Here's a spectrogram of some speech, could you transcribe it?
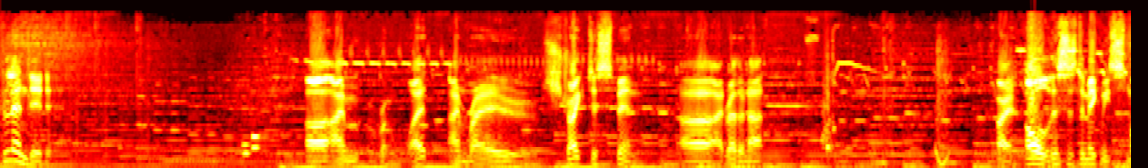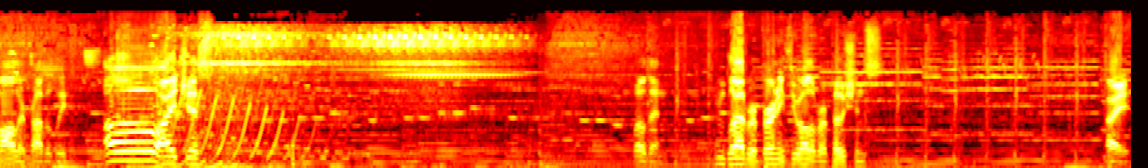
Splendid. Uh, I'm what? I'm right. Strike to spin. Uh, I'd rather not. All right. Oh, this is to make me smaller, probably. Oh, I just. Well then, I'm glad we're burning through all of our potions. All right.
